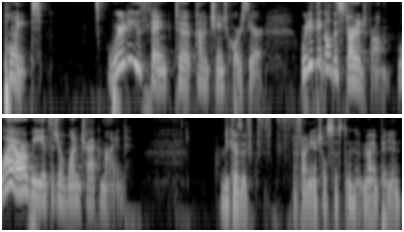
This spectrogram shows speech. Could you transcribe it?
point. Where do you think, to kind of change course here, where do you think all this started from? Why are we in such a one track mind? Because of the financial system, in my opinion.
